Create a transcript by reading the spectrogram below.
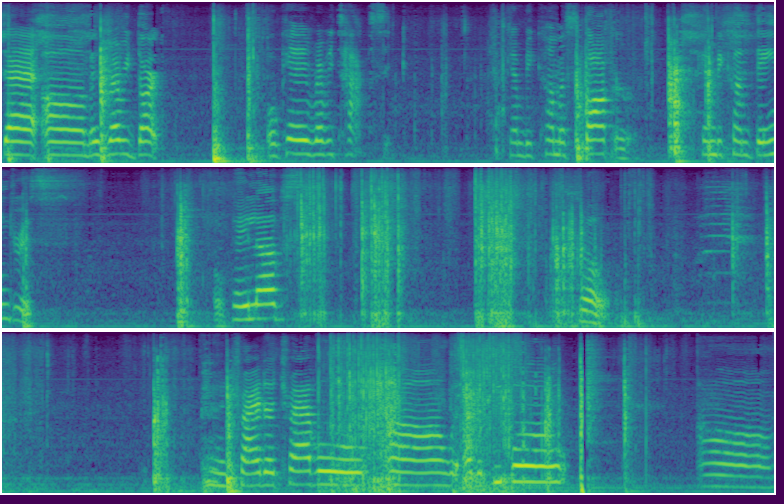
that um, is very dark, okay? Very toxic, can become a stalker, can become dangerous Okay, loves? So, try to travel uh, with other people. Um,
